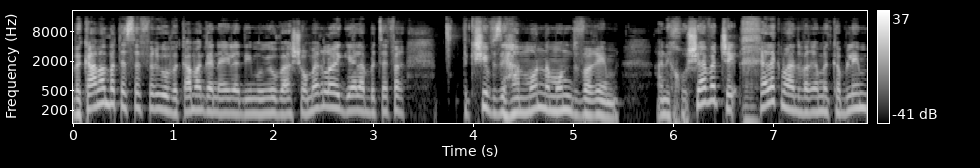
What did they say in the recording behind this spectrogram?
וכמה בתי ספר יהיו וכמה גני ילדים יהיו, והשומר לא הגיע לבית ספר. תקשיב, זה המון המון דברים. אני חושבת שחלק מהדברים מקבלים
